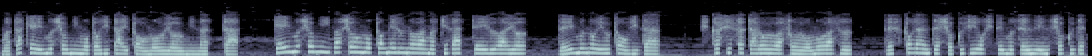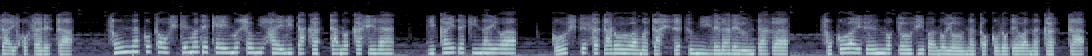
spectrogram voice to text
また刑務所に戻りたいと思うようになった。刑務所に居場所を求めるのは間違っているわよ。霊夢の言う通りだ。しかし佐太郎はそう思わず、レストランで食事をして無線飲食で逮捕された。そんなことをしてまで刑務所に入りたかったのかしら？理解できないわ。こうして佐太郎はまた施設に入れられるんだが、そこは以前の長寿場のようなところではなかった。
